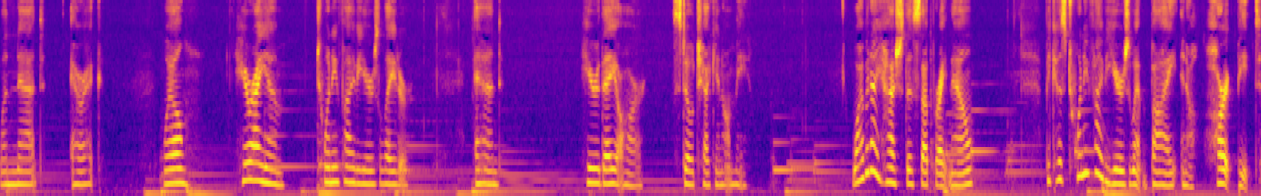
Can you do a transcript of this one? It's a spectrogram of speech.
Lynette, Eric. Well, here I am 25 years later, and here they are still checking on me. Why would I hash this up right now? because 25 years went by in a heartbeat.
